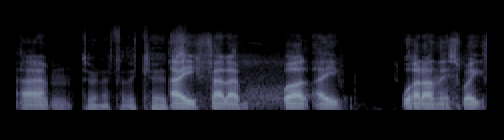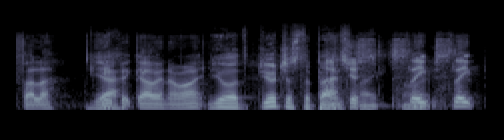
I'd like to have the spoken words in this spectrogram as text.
Um, doing it for the kids. hey, fella. Well, hey, well done this week, fella. Yeah. Keep it going, all right? you're you're just the best, and just mate. sleep, alright? sleep.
